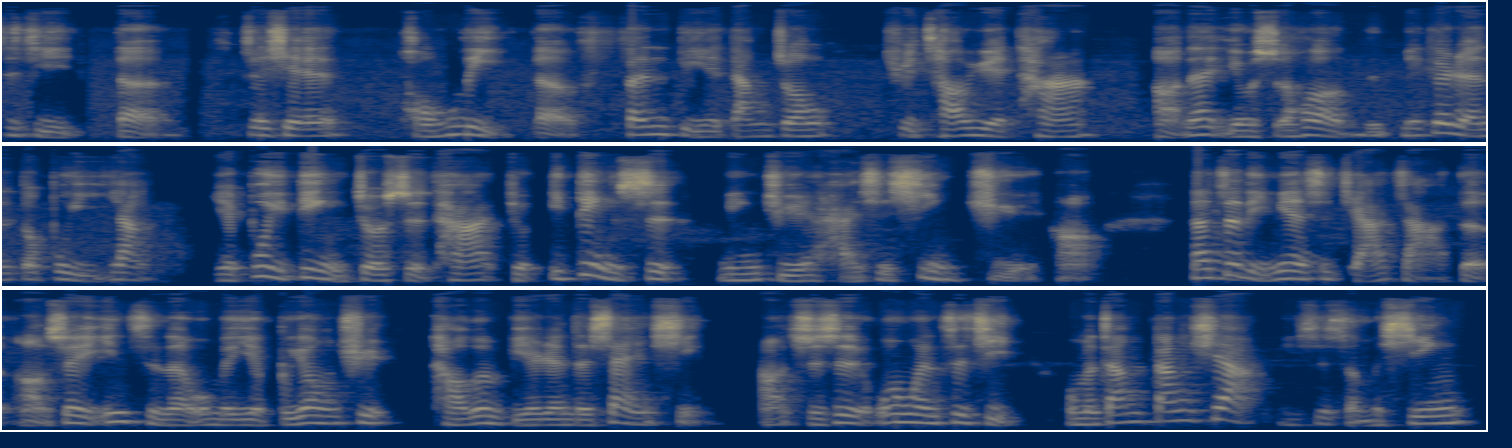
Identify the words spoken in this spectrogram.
自己的这些同理的分别当中去超越它啊？那有时候每个人都不一样。也不一定就是他，就一定是名觉还是性觉哈。那这里面是夹杂的啊，所以因此呢，我们也不用去讨论别人的善行啊，只是问问自己，我们当当下你是什么心？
